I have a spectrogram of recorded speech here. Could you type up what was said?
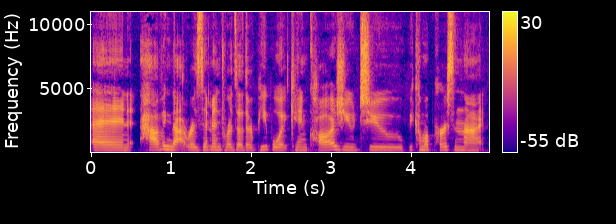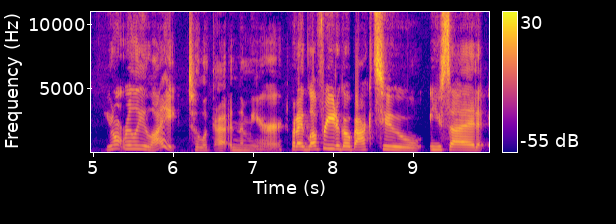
And having that resentment towards other people, it can cause you to become a person that you don't really like to look at in the mirror. But I'd love for you to go back to you said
